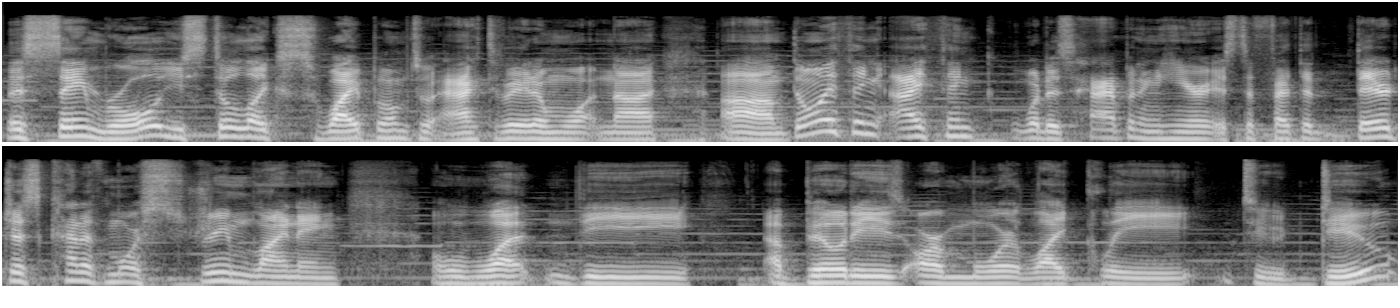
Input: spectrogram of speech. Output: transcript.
the same role. You still like swipe them to activate them whatnot. Um, the only thing I think what is happening here is the fact that they're just kind of more streamlining what the abilities are more likely to do.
